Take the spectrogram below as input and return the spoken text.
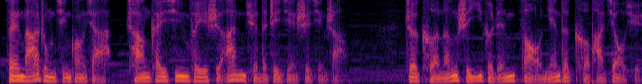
在哪种情况下敞开心扉是安全的这件事情上，这可能是一个人早年的可怕教训。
